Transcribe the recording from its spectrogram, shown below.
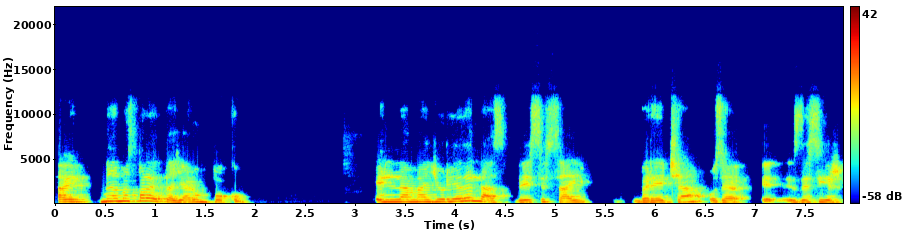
A ver, nada más para detallar un poco. En la mayoría de las veces hay brecha, o sea, e, es decir,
